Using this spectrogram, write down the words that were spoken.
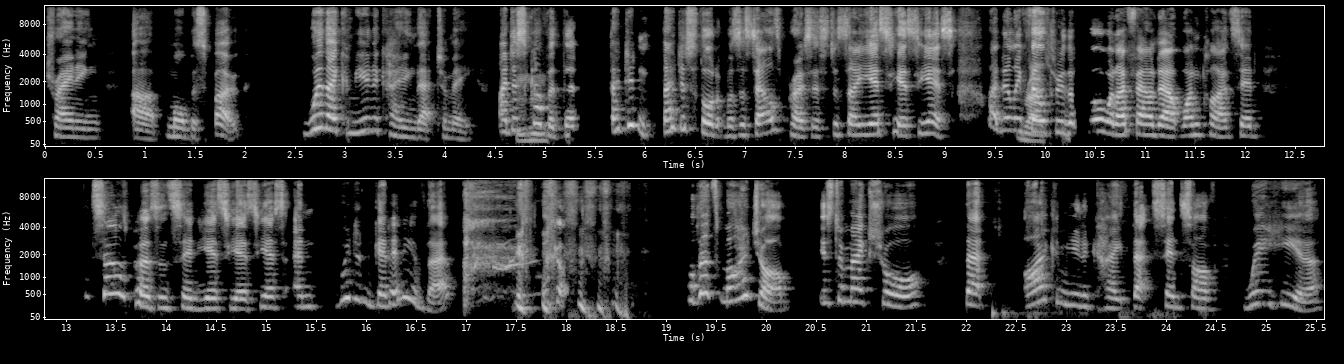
training uh, more bespoke? Were they communicating that to me? I hmm discovered that they didn't they just thought it was a sales process to say yes yes yes. I nearly fell through the floor when i found out one client said the salesperson said yes yes yes and we didn't get any of that. Well, that's my job is to make sure that I communicate that sense of we're here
